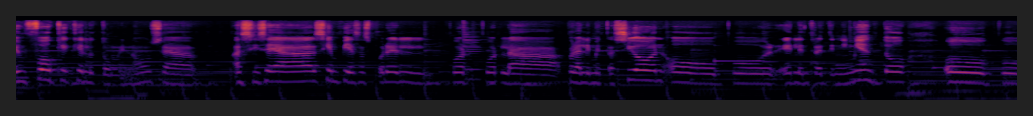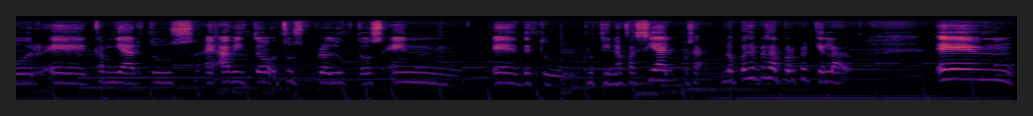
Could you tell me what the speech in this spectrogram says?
enfoque que lo tome, ¿no? O sea, así sea si empiezas por, el, por, por, la, por alimentación o por el entretenimiento o por eh, cambiar tus eh, hábitos, tus productos en, eh, de tu rutina facial. O sea, lo puedes empezar por cualquier lado. Em,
